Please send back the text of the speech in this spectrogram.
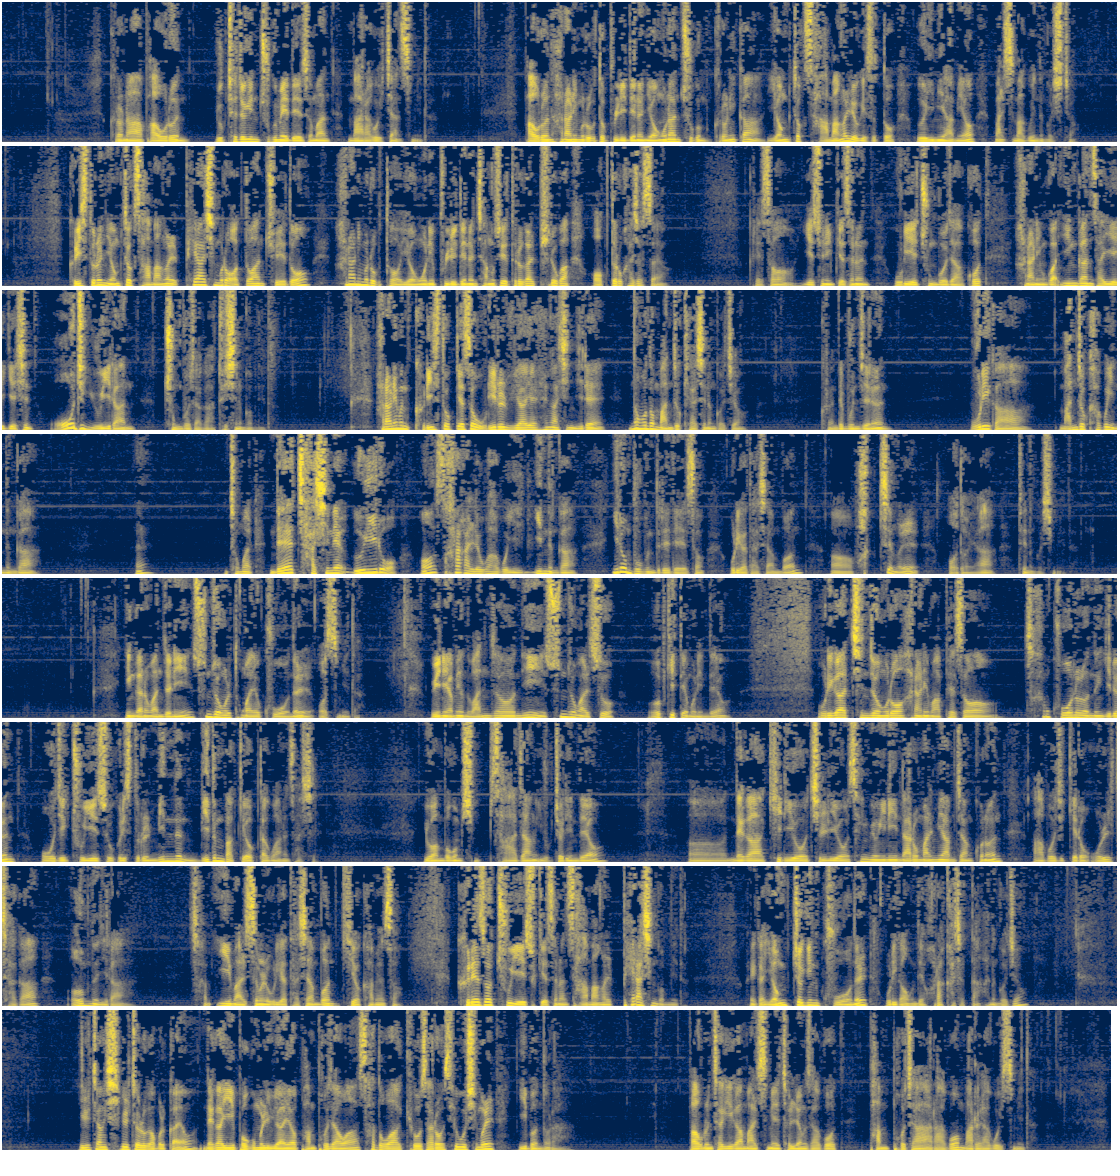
그러나 바울은 육체적인 죽음에 대해서만 말하고 있지 않습니다. 바울은 하나님으로부터 분리되는 영원한 죽음, 그러니까 영적 사망을 여기서 또 의미하며 말씀하고 있는 것이죠. 그리스도는 영적 사망을 폐하심으로 어떠한 죄도 하나님으로부터 영원히 분리되는 장소에 들어갈 필요가 없도록 하셨어요. 그래서 예수님께서는 우리의 중보자 곧 하나님과 인간 사이에 계신 오직 유일한 중보자가 되시는 겁니다. 하나님은 그리스도께서 우리를 위하여 행하신 일에 너무도 만족해 하시는 거죠. 그런데 문제는 우리가 만족하고 있는가? 에? 정말 내 자신의 의로 어, 살아가려고 하고 이, 있는가? 이런 부분들에 대해서 우리가 다시 한번 어, 확증을 얻어야 되는 것입니다. 인간은 완전히 순종을 통하여 구원을 얻습니다. 왜냐하면 완전히 순종할 수 없기 때문인데요. 우리가 진정으로 하나님 앞에서 참 구원을 얻는 길은 오직 주 예수 그리스도를 믿는 믿음밖에 없다고 하는 사실. 요한복음 14장 6절인데요. 어, 내가 길이요 진리요 생명이니 나로 말미암지 않고는 아버지께로 올 자가 없느니라. 참 이 말씀을 우리가 다시 한번 기억하면서 그래서 주 예수께서는 사망을 패하신 겁니다. 그러니까 영적인 구원을 우리 가운데 허락하셨다 하는 거죠. 1장 11절로 가볼까요? 내가 이 복음을 위하여 반포자와 사도와 교사로 세우심을 입었노라. 바울은 자기가 말씀의 전령사 곧 반포자라고 말을 하고 있습니다.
